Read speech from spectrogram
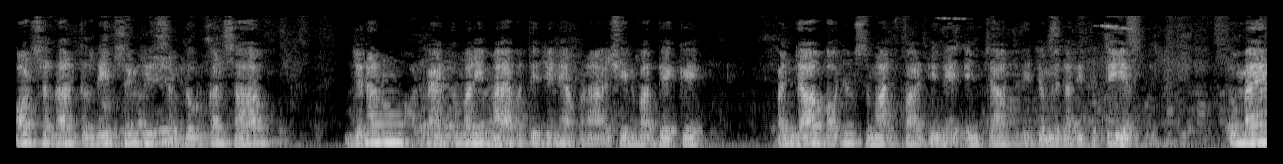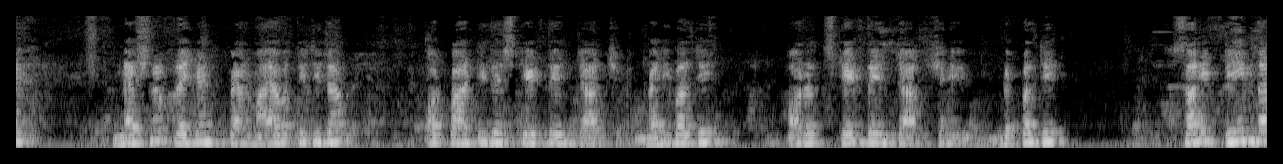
ਔਰ ਸਰਦਾਰ ਕੁਲਦੀਪ ਸਿੰਘ ਜੀ, ਸਰਦੂਲਕਰ ਸਾਹਿਬ, ਜਿਨ੍ਹਾਂ ਨੂੰ ਭੈਣ ਕੁਮਾਰੀ ਮਾਇਆਵਤੀ ਜੀ ਨੇ ਆਪਣਾ ਆਸ਼ੀਰਵਾਦ ਦੇ ਕੇ ਪੰਜਾਬ ਬਹੁਜਨ ਸਮਾਜ ਪਾਰਟੀ ਦੇ ਇੰਚਾਰਜ ਦੀ ਜ਼ਿੰਮੇਵਾਰੀ ਦਿੱਤੀ ਹੈ। ਤੋਂ ਮੈਂ ਨੈਸ਼ਨਲ ਪ੍ਰੈਜ਼ੀਡੈਂਟ ਭੈਣ ਮਾਇਆਵਤੀ ਜੀ ਦਾ ਔਰ ਪਾਰਟੀ ਦੇ ਸਟੇਟ ਦੇ ਇੰਚਾਰਜ ਬੈਨੀਵਾਲ ਜੀ ਔਰ ਸਟੇਟ ਦੇ ਇੰਚਾਰਜ ਸ਼੍ਰੀ ਵਿਪਲ ਜੀ ਸਾਰੀ ਟੀਮ ਦਾ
